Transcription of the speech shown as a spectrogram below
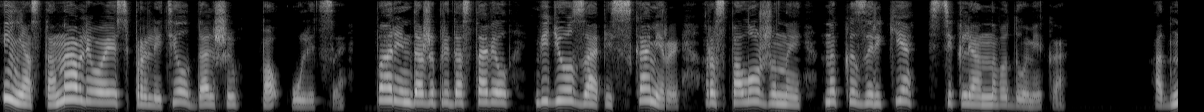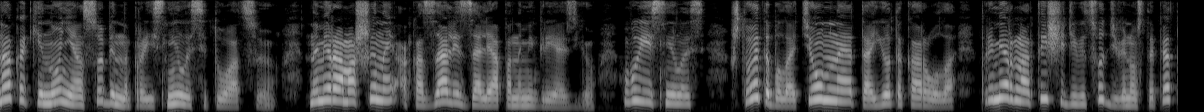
и, не останавливаясь, пролетел дальше по улице. Парень даже предоставил видеозапись с камеры, расположенной на козырьке стеклянного домика. Однако кино не особенно прояснило ситуацию. Номера машины оказались заляпанными грязью. Выяснилось, что это была темная Toyota Corolla, примерно 1995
